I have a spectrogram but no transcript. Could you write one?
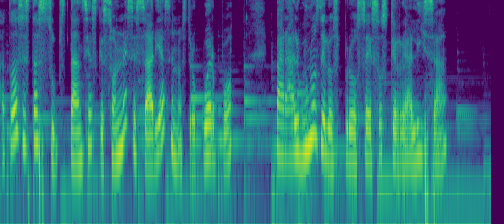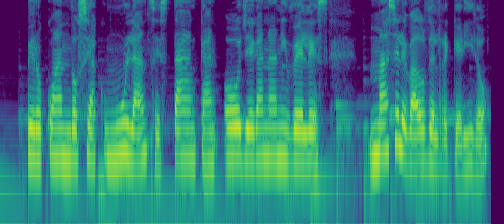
a todas estas sustancias que son necesarias en nuestro cuerpo para algunos de los procesos que realiza, pero cuando se acumulan, se estancan o llegan a niveles más elevados del requerido,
